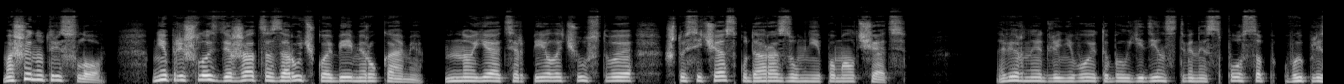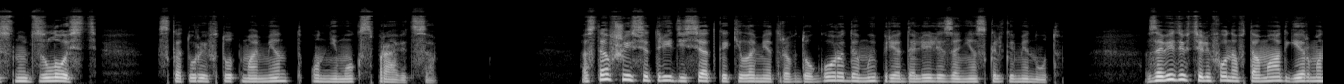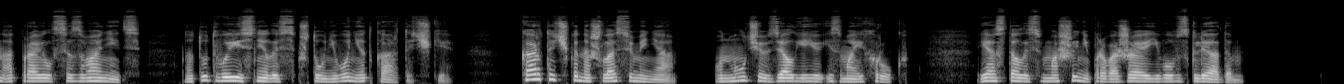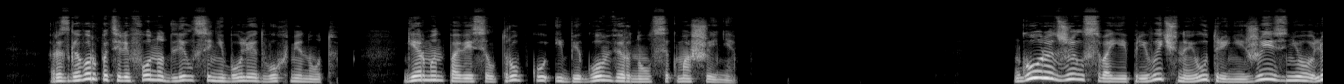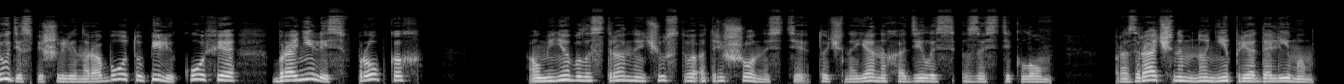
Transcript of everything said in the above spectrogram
Машину трясло. Мне пришлось держаться за ручку обеими руками. Но я терпела, чувствуя, что сейчас куда разумнее помолчать. Наверное, для него это был единственный способ выплеснуть злость, с которой в тот момент он не мог справиться. Оставшиеся три десятка километров до города мы преодолели за несколько минут. Завидев телефон-автомат, Герман отправился звонить, но тут выяснилось, что у него нет карточки. Карточка нашлась у меня. Он молча взял ее из моих рук. Я осталась в машине, провожая его взглядом. Разговор по телефону длился не более двух минут. Герман повесил трубку и бегом вернулся к машине. Город жил своей привычной утренней жизнью, люди спешили на работу, пили кофе, бронились в пробках. А у меня было странное чувство отрешенности, точно я находилась за стеклом, прозрачным, но непреодолимым,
